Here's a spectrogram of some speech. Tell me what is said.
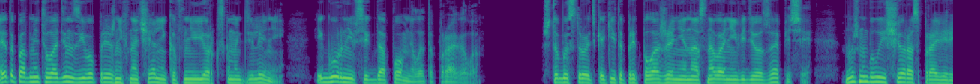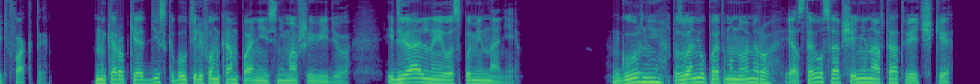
Это подметил один из его прежних начальников в Нью-Йоркском отделении, и Гур не всегда помнил это правило. Чтобы строить какие-то предположения на основании видеозаписи, нужно было еще раз проверить факты. На коробке от диска был телефон компании, снимавшей видео. Идеальные воспоминания. Гурни позвонил по этому номеру и оставил сообщение на автоответчике,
